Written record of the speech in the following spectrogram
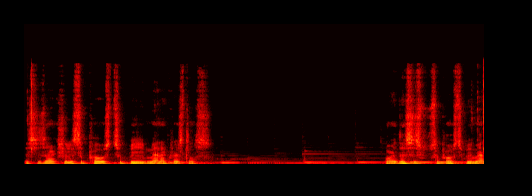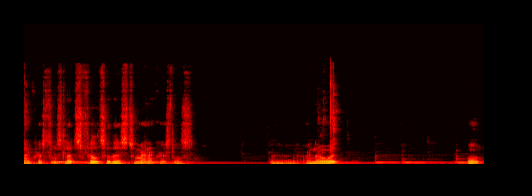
This is actually supposed to be mana crystals. Or this is supposed to be mana crystals. Let's filter this to mana crystals. Uh, I know it won't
